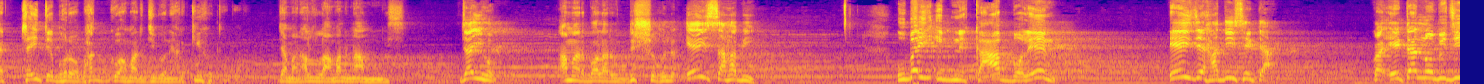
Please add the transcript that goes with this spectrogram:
এর চাইতে বড় ভাগ্য আমার জীবনে আর কি হতে পারে যে আমার আল্লাহ আমার নাম নিছে? যাই হোক, আমার বলার উদ্দেশ্য হলো এই সাহাবি উবাই ইবনে কাব বলেন, এই যে হাদিস এটা এটা নবীজি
